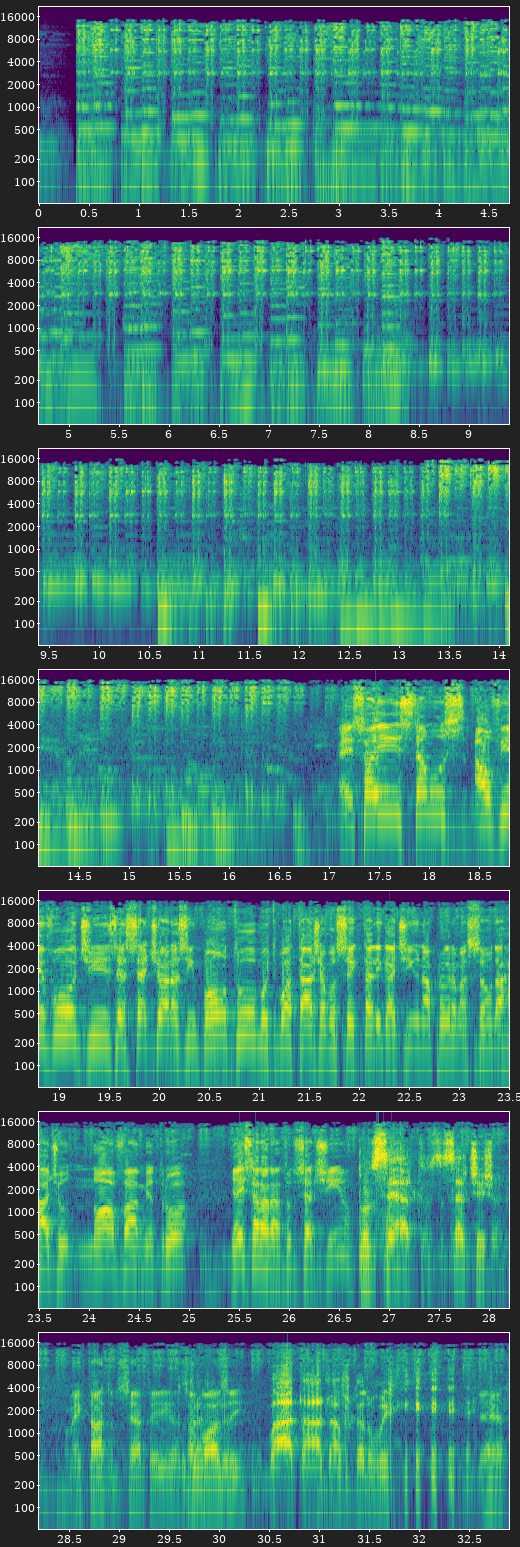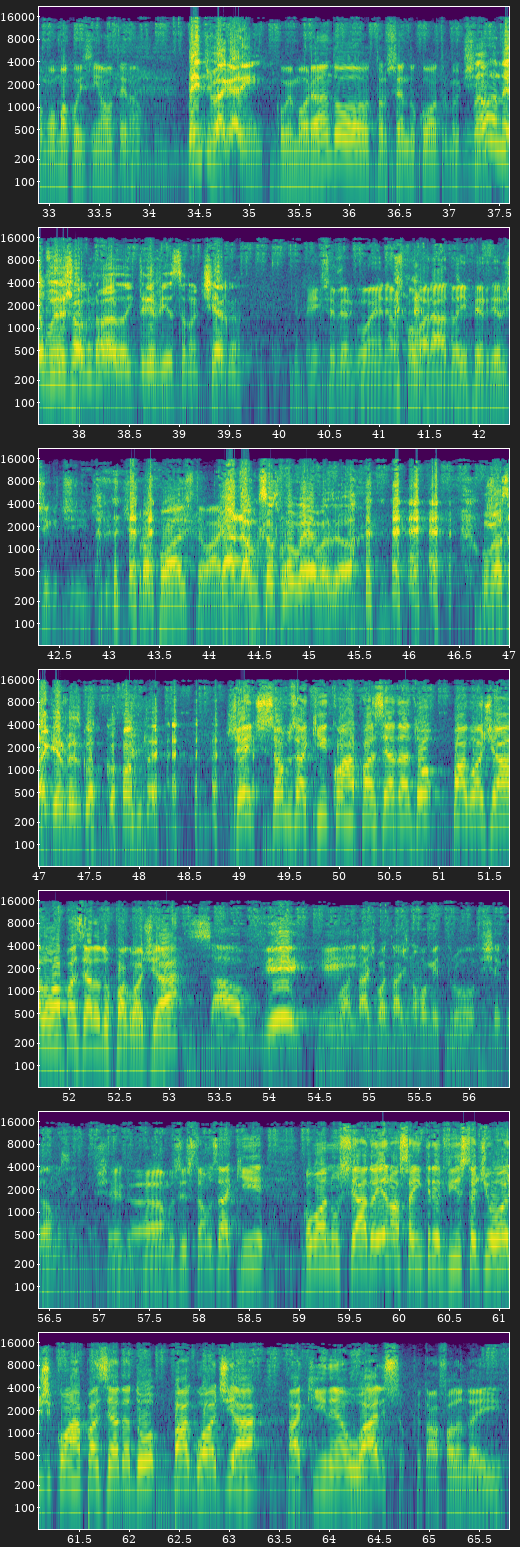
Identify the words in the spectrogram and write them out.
É isso aí, estamos ao vivo, 17 horas em ponto. Muito boa tarde a você que está ligadinho na programação da Rádio Nova Metrô. E aí, Sarará, tudo certinho? Tudo certo, tudo certinho. Como é que tá? Tudo certo aí? Essa voz aí? Ah, tá, tá ficando ruim. É, tomou uma coisinha ontem, não? Bem devagarinho. Comemorando ou torcendo contra o meu time? Não, eu nem vi o jogo na entrevista, não tinha. É bem sem vergonha, né? Os Colorado aí perderam de, de, de, de propósito, eu acho. Cada um com seus problemas, ó. O meu zagueiro fez gol contra. Gente, estamos aqui com a rapaziada do Pagode A. Alô, rapaziada do Pagode A. Salve! Boa tarde, boa tarde, Nova Metrô. Chegamos, hein? Chegamos, estamos aqui, como anunciado aí, a nossa entrevista de hoje com a rapaziada do Pagode A. Aqui, né, o Alisson, que eu tava falando aí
